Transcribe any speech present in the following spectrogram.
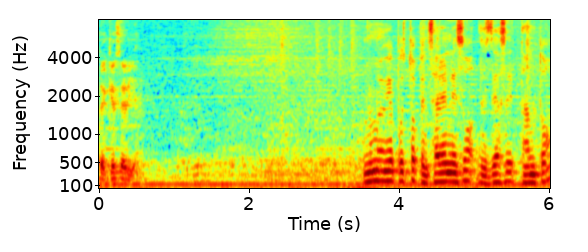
¿de qué sería? No me había puesto a pensar en eso desde hace tanto.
